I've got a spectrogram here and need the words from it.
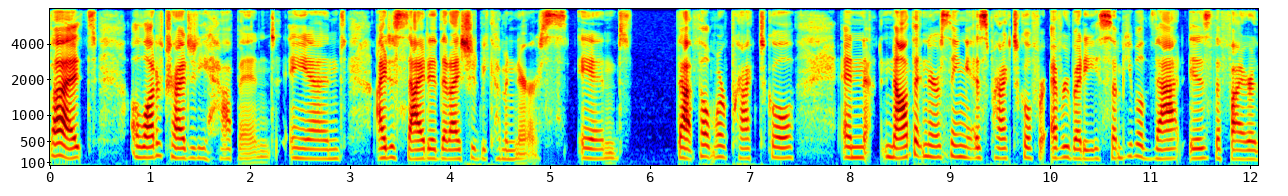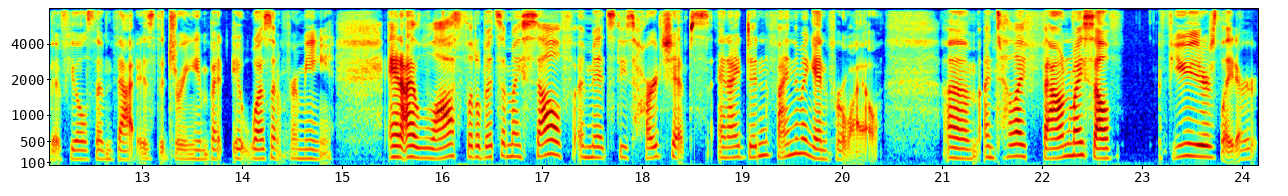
but a lot of tragedy happened, and I decided that I should become a nurse. And that felt more practical. And not that nursing is practical for everybody. Some people, that is the fire that fuels them, that is the dream, but it wasn't for me. And I lost little bits of myself amidst these hardships, and I didn't find them again for a while um, until I found myself a few years later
